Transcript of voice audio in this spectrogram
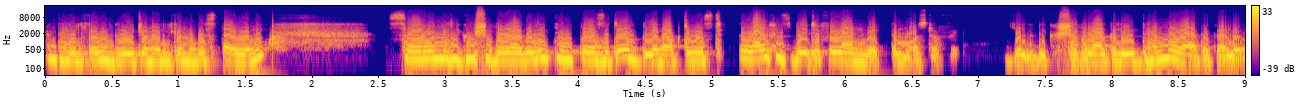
ಅಂತ ಹೇಳ್ತಾ ಒಂದು ವಿಡಿಯೋನಲ್ಲಿ ಮುಗಿಸ್ತಾ ಇದ್ದೀನಿ. ಸೊ ಎಲ್ಲರಿಗೂ ಶುಭವಾಗಲಿ. Think positive be optimist life is beautiful and make the most of it ಎಲ್ಲರಿಗೂ ಶುಭವಾಗಲಿ. ಧನ್ಯವಾದಗಳು.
